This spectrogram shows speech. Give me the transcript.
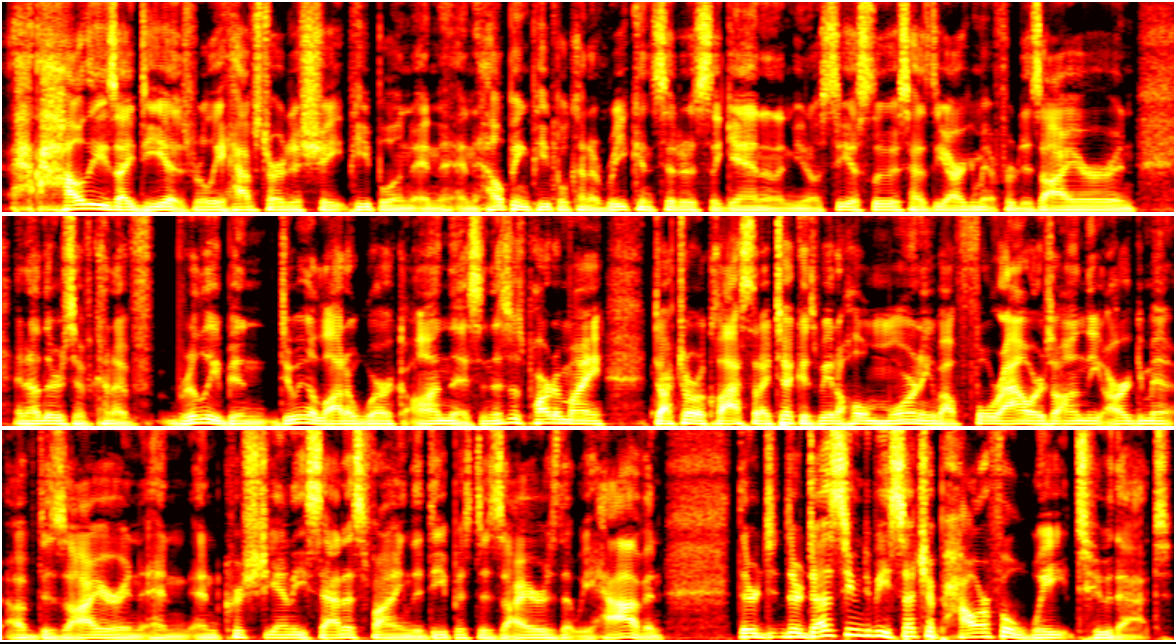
how these ideas really have started to shape people and and and helping people kind of reconsider this again. And you know, C.S. Lewis has the argument for desire, and and others have kind of really been doing a lot of work on this. And this was part of my doctoral class that I took. Is we had a whole morning, about four hours, on the argument of desire and and and Christianity satisfying the deepest desires that we have. And there there does seem to be such a powerful weight to that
